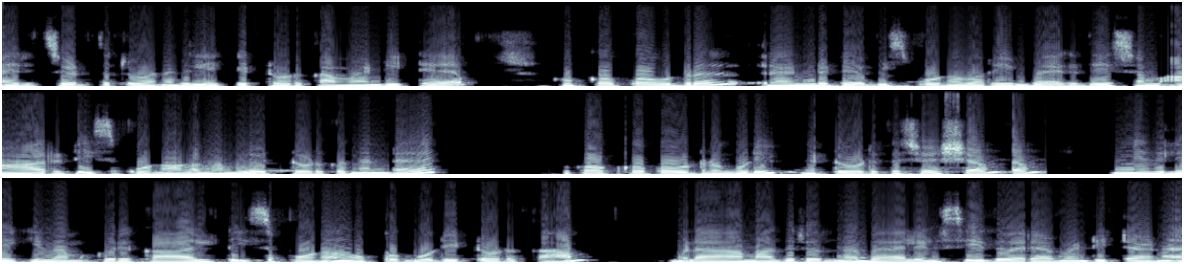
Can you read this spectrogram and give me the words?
അരിച്ചെടുത്തിട്ട് വേണം ഇതിലേക്ക് ഇട്ട് കൊടുക്കാൻ വേണ്ടിയിട്ട്. കൊക്കോ പൗഡർ രണ്ട് ടേബിൾ സ്പൂൺ പറയുമ്പോൾ ഏകദേശം ആറ് ടീസ്പൂണോളം നമ്മൾ ഇട്ട് കൊടുക്കുന്നുണ്ട്. കൊക്കോ പൗഡറും കൂടി ഇട്ട് കൊടുത്ത ശേഷം ഇനി ഇതിലേക്ക് നമുക്കൊരു കാൽ ടീസ്പൂൺ ഉപ്പും കൂടി ഇട്ട് കൊടുക്കാം. നമ്മുടെ ആ മധുരം ഒന്ന് ബാലൻസ് ചെയ്ത് വരാൻ വേണ്ടിയിട്ടാണ്.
